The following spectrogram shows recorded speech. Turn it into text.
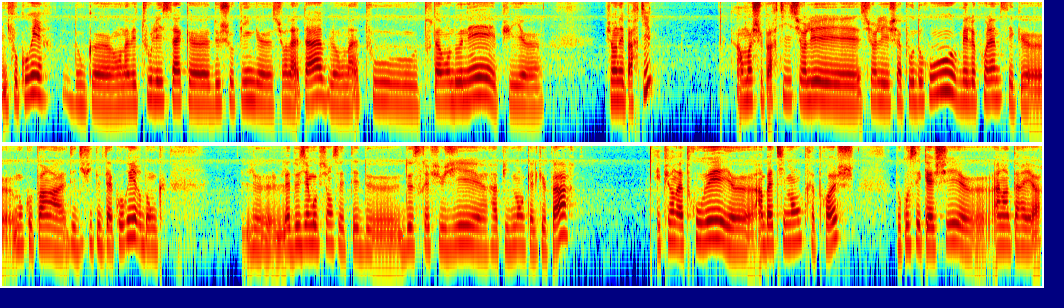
il faut courir. Donc, on avait tous les sacs de shopping sur la table, on a tout, tout abandonné, et puis, puis on est parti. Alors moi, je suis partie sur les, sur les chapeaux de roue, mais le problème, c'est que mon copain a des difficultés à courir. Donc, la deuxième option, c'était de, de se réfugier rapidement quelque part. Et puis, on a trouvé euh, un bâtiment très proche. Donc, on s'est caché euh, à l'intérieur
